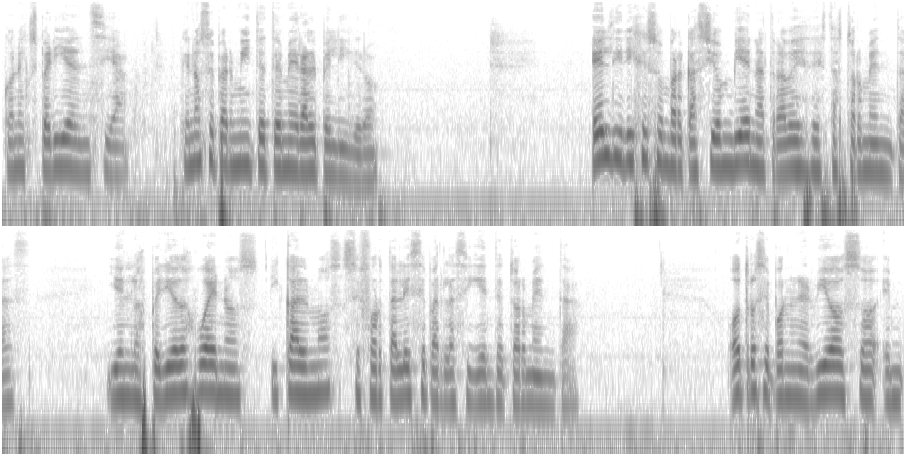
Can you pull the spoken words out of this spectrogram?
con experiencia, que no se permite temer al peligro. Él dirige su embarcación bien a través de estas tormentas, y en los periodos buenos y calmos se fortalece para la siguiente tormenta. Otro se pone nervioso, em,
